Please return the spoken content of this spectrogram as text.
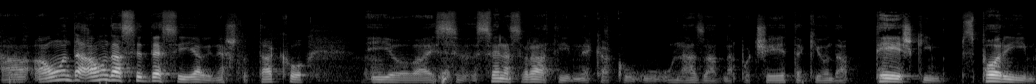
A, a, onda, a onda se desi jeli, nešto tako i ovaj, sve nas vrati nekako u, unazad na početak i onda teškim, sporijim,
